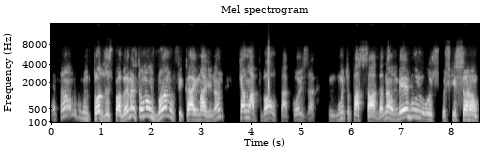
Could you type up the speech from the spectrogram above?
então, com todos os problemas, então não vamos ficar imaginando que é uma volta à coisa muito passada. Não, mesmo os, os que são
